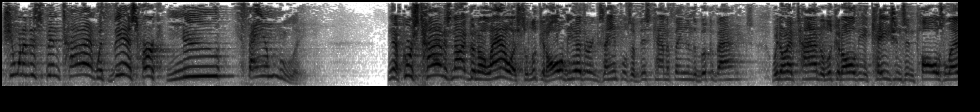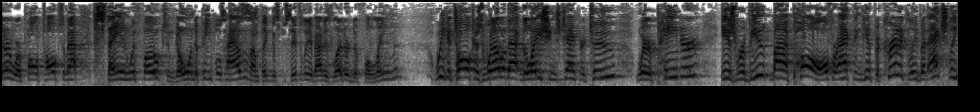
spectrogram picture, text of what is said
She wanted to spend time with this, her new family. Now, of course, time is not going to allow us to look at all the other examples of this kind of thing in the book of Acts. We don't have time to look at all the occasions in Paul's letter where Paul talks about staying with folks and going to people's houses. I'm thinking specifically about his letter to Philemon. We could talk as well about Galatians chapter 2 where Peter is rebuked by Paul for acting hypocritically, but actually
